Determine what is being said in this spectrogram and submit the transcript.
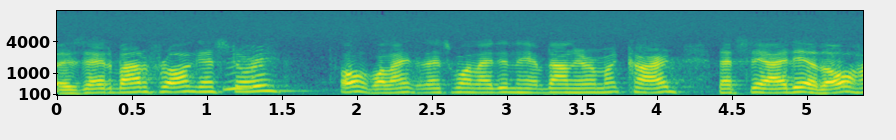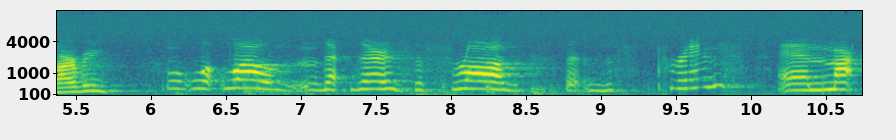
Is that about a frog, that story? Mm-hmm. Oh, well, I, that's one I didn't have down here on my card. That's the idea, though, Harvey. Well, well th- there's the frog, the, the prince, and Mar-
